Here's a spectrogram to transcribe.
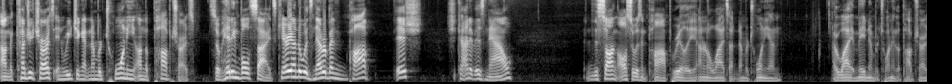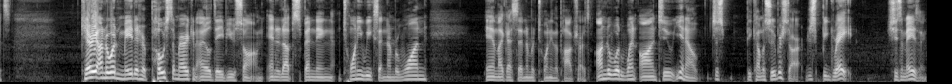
on the country charts and reaching at number 20 on the pop charts. So hitting both sides. Carrie Underwood's never been pop ish. She kind of is now. The song also isn't pop, really. I don't know why it's at number 20 on, or why it made number 20 on the pop charts. Carrie Underwood made it her post American Idol debut song, ended up spending 20 weeks at number one, and like I said, number 20 in the pop charts. Underwood went on to, you know, just become a superstar, just be great. She's amazing.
